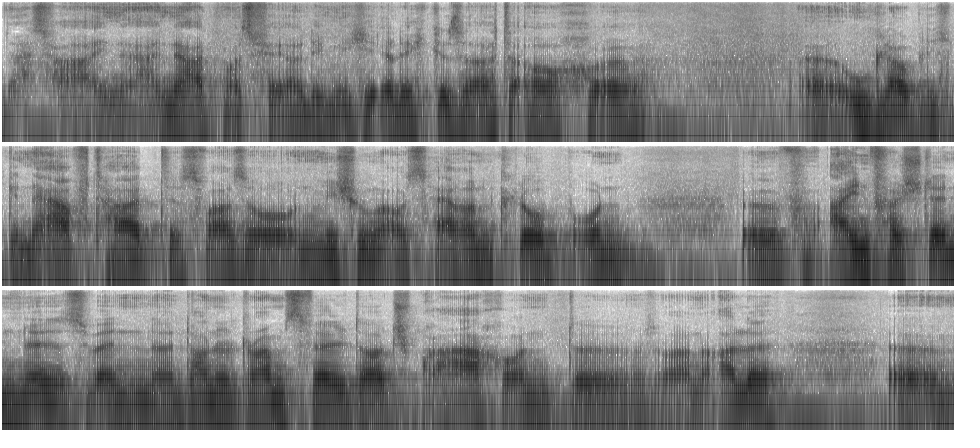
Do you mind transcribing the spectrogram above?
Das war eine, eine Atmosphäre, die mich ehrlich gesagt auch äh, äh, unglaublich genervt hat. Das war so eine Mischung aus Herrenclub und äh, Einverständnis, wenn äh, Donald Rumsfeld dort sprach. Und äh, es waren alle, ähm,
